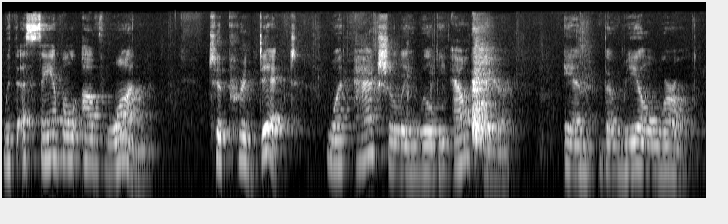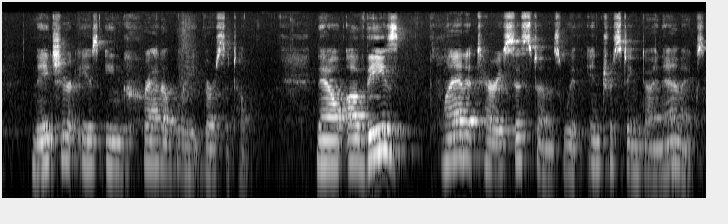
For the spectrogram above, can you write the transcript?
with a sample of one to predict what actually will be out there in the real world. Nature is incredibly versatile. Now, of these planetary systems with interesting dynamics,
